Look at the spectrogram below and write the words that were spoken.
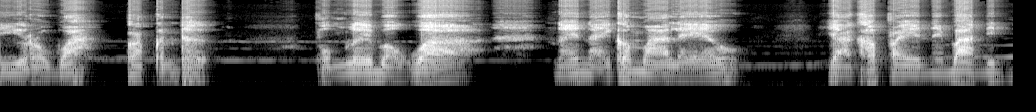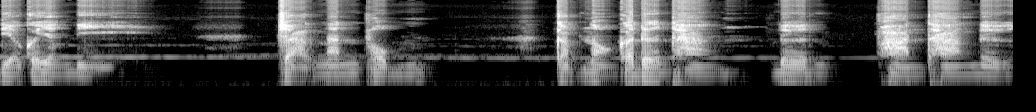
ดีหรอวะ กลับกันเถอะ ผมเลยบอกว่า ไหนๆก็มาแล้ว อยากเข้าไปในบ้านนิดเดียวก็ยังดี จากนั้นผมกับน้องก็เดินทางเดินผ่านทางเดิน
